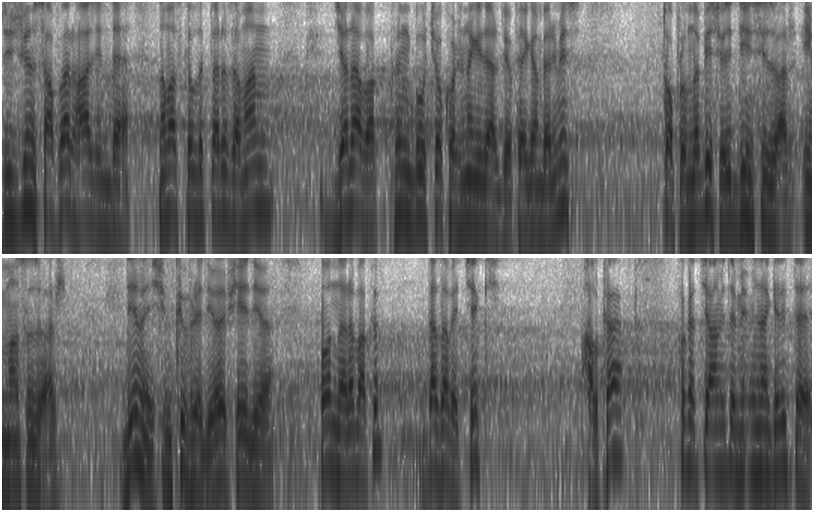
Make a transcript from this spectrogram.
düzgün saflar halinde namaz kıldıkları zaman Cenab-ı Hakk'ın bu çok hoşuna gider diyor Peygamberimiz. Toplumda bir sürü dinsiz var, imansız var. Değil mi? Şimdi küfür ediyor, şey diyor. Onlara bakıp gazap edecek halka. Fakat camide müminler gelip de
